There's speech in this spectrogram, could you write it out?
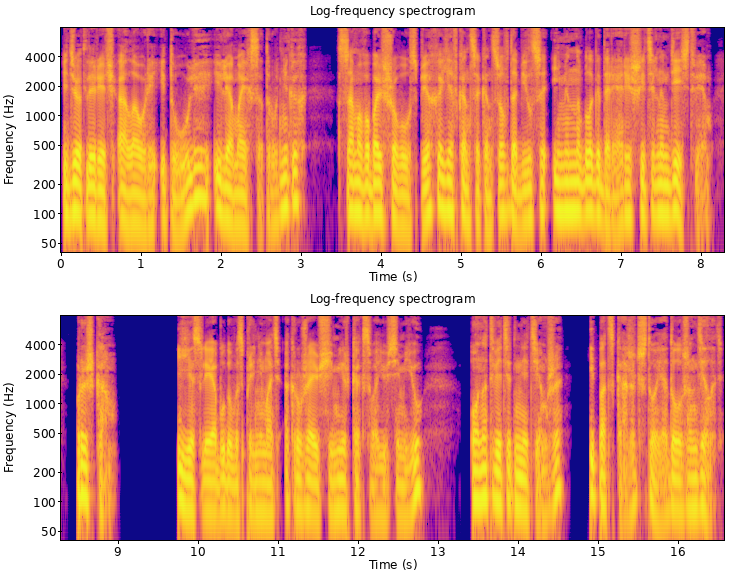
Идет ли речь о Лауре и Тууле или о моих сотрудниках, самого большого успеха я в конце концов добился именно благодаря решительным действиям, прыжкам. И если я буду воспринимать окружающий мир как свою семью, он ответит мне тем же и подскажет, что я должен делать.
